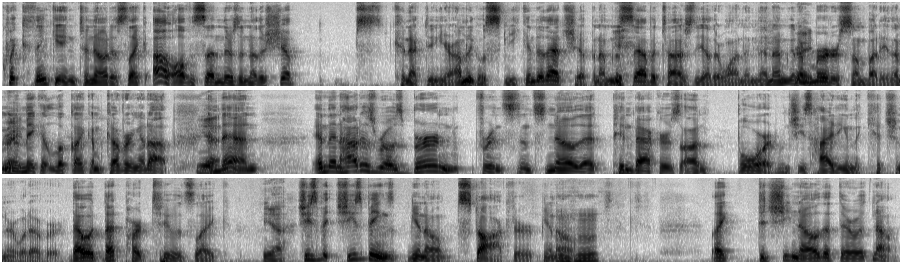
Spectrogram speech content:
quick thinking to notice like oh all of a sudden there's another ship connecting here. I'm going to go sneak into that ship and I'm going to sabotage the other one and then I'm going right. to murder somebody and I'm right. going to make it look like I'm covering it up. Yeah. And then and then how does Rose Byrne, for instance, know that Pinbacker's on board when she's hiding in the kitchen or whatever? That would that part too is like yeah. She's she's being, you know, stalked or, you know, mm-hmm. like did she know that there was no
